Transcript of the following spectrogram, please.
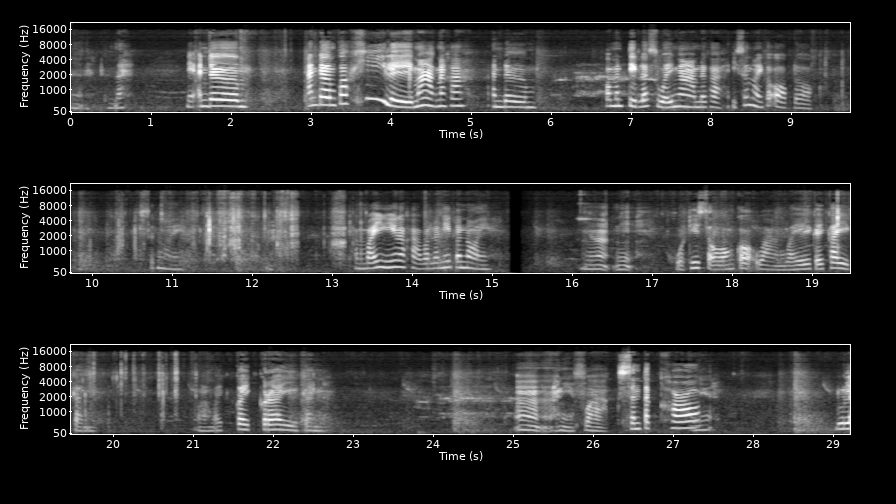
นะเห็นไหมเนี่ยอันเดิม อันเดิมก็ขี้เหร่มากนะคะ อันเดิม พอมันติดแล้วสวยงามเลยค่ะ อีกสักหน่อยก็ออกดอกอีกสักหน่อยทำไว้อย่างนี้แหละค่ะ วันละนิดละหน่อยนะนี่ขวดที่สองก็วางไว้ใกล้ๆกัน วางไว้ใกล้ๆกัน อ่านี่ฝากซันตาคลอสเนี่ยดูแล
